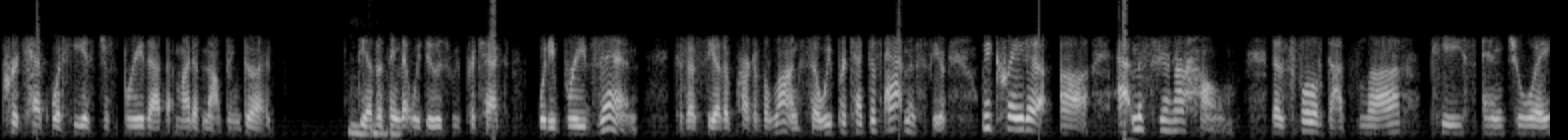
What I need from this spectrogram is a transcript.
protect what he has just breathed out that might have not been good mm-hmm. the other mm-hmm. thing that we do is we protect what he breathes in because that's the other part of the lungs. So we protect this atmosphere. We create a uh, atmosphere in our home that is full of God's love, peace, and joy.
